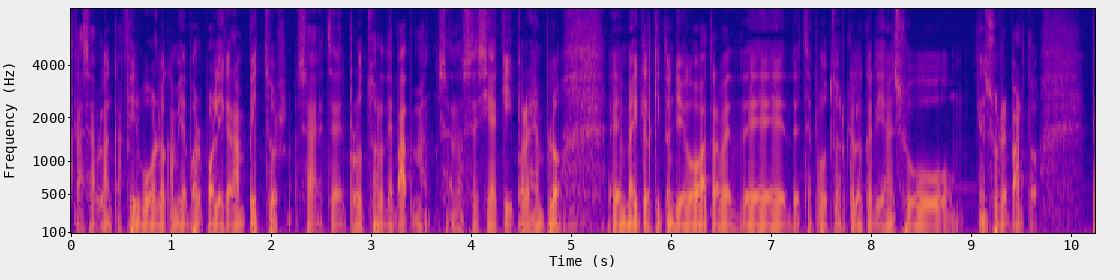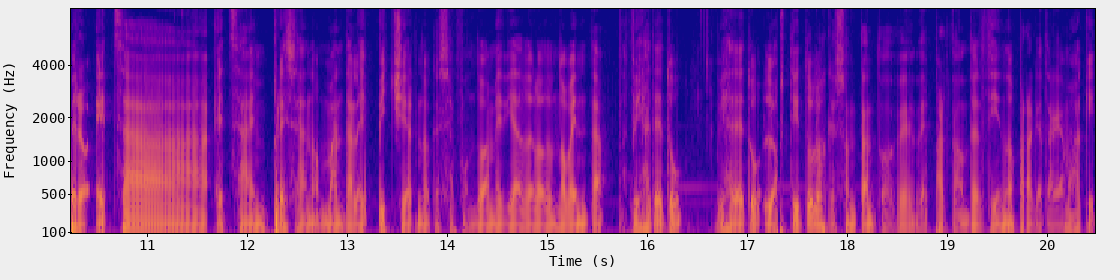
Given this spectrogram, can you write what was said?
Casablanca Filmworks, lo cambió por Polygram Pictures, o sea, este es el productor de Batman. O sea, no sé si aquí, por ejemplo, eh, Michael Keaton llegó a través de, este productor que lo quería en su, en su reparto. Pero esta, esta empresa, ¿no? Mandalay Pictures, ¿no? que se fundó a mediados de los 90, fíjate tú, fíjate tú, los títulos, que son tanto de, de Espartanos del Cielo para que traigamos aquí,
